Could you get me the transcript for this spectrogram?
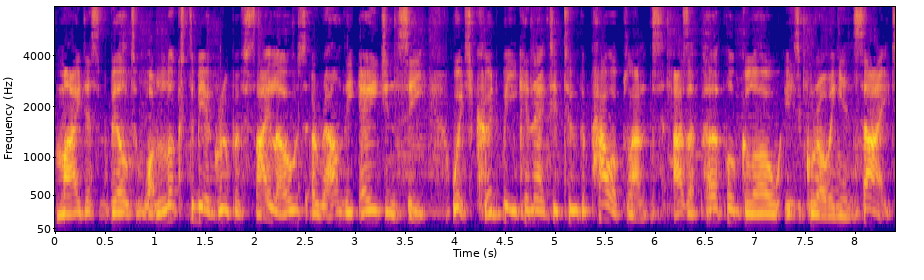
Midas built what looks to be a group of silos around the agency, which could be connected to the power plant as a purple glow is growing inside.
